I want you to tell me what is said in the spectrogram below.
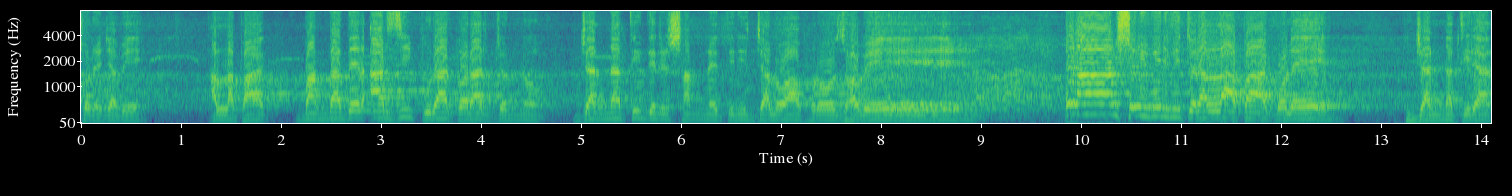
সরে যাবে। আল্লাহ পাক বান্দাদের আর্জি পুরা করার জন্য জান্নাতীদের সামনে তিনি জালোয়া ফরোজ হবে। কোরআন শরীফের ভিতরে আল্লাহ পাক বলেন, জান্নাতীরা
